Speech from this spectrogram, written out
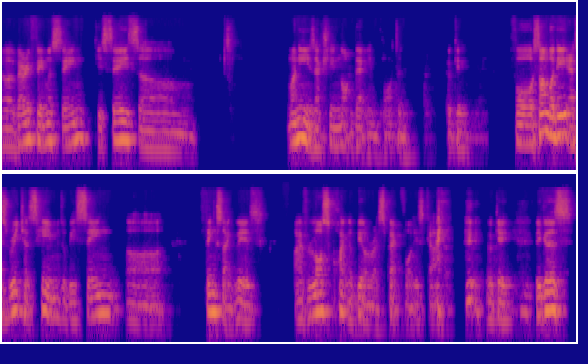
a very famous saying. He says, um, "Money is actually not that important." Okay, for somebody as rich as him to be saying uh, things like this, I've lost quite a bit of respect for this guy. okay, because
